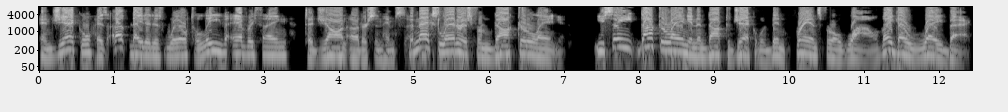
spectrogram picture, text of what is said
and Jekyll has updated his will to leave everything to John Utterson himself. The next letter is from Dr. Lanyon. You see, Dr. Lanyon and Dr. Jekyll have been friends for a while. They go way back.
